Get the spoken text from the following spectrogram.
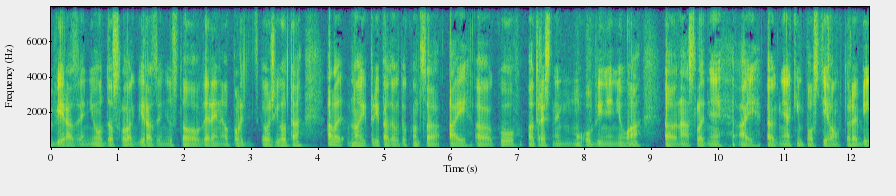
k vyrazeniu, doslova k vyrazeniu z toho verejného politického života, ale v mnohých prípadoch dokonca aj ku trestnému obvineniu a následne aj k nejakým postihom, ktoré by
